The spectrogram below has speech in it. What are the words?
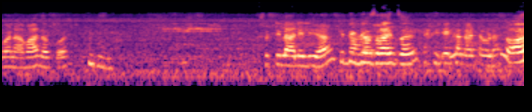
पण माझा पण. सुट्टीला आलेली आहे. किती दिवस राहायचंय? एखादा आठवडा.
